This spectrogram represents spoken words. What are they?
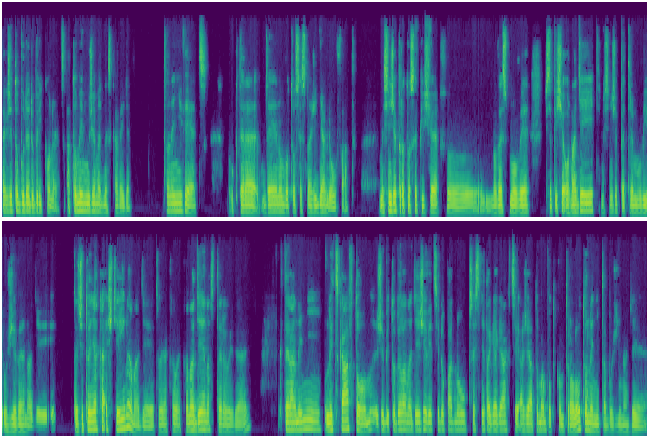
Takže to bude dobrý konec. A to my můžeme dneska vědět. To není věc, u které jde jenom o to se snažit nějak doufat. Myslím, že proto se píše v nové smlouvě, že se píše o naději, myslím, že Petr mluví o živé naději. Takže to je nějaká ještě jiná naděje, to je jako, jako naděje na steroidech, která není lidská v tom, že by to byla naděje, že věci dopadnou přesně tak, jak já chci a že já to mám pod kontrolou, to není ta boží naděje.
